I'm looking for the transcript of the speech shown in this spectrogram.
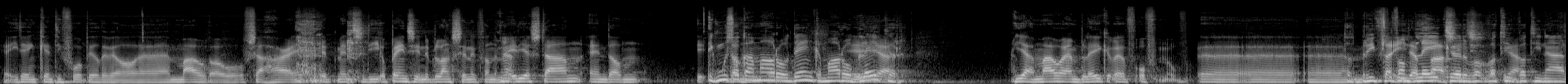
ja, iedereen kent die voorbeelden wel, uh, Mauro of Sahar. Je hebt mensen die opeens in de belangstelling van de media staan en dan... Ik moest ook aan Mauro denken, Mauro Bleker. Ja, Mauro en Bleker. Of, of uh, uh, dat briefje van Bleker, wat hij wat naar.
